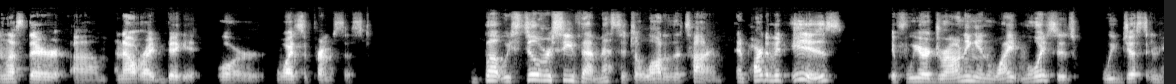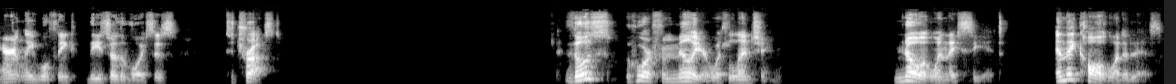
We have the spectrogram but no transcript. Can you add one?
Unless they're um, an outright bigot or white supremacist. But we still receive that message a lot of the time. And part of it is if we are drowning in white voices, we just inherently will think these are the voices to trust. Those who are familiar with lynching know it when they see it, and they call it what it is.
